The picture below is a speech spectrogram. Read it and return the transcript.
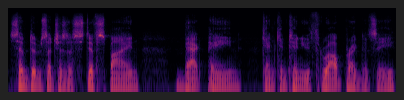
Symptoms such as a stiff spine, back pain can continue throughout pregnancy.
